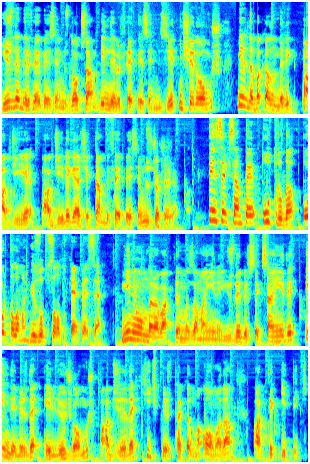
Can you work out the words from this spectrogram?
%1 FPS'miz 90, binde bir FPS'miz 77 olmuş. Bir de bakalım dedik PUBG'ye. PUBG'de gerçekten bir FPS'miz coşacak mı? 1080p Ultra'da ortalama 136 FPS. Minimumlara baktığımız zaman yine %1 87, binde bir de 53 olmuş. PUBG'de de hiçbir takılma olmadan baktık gittik.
